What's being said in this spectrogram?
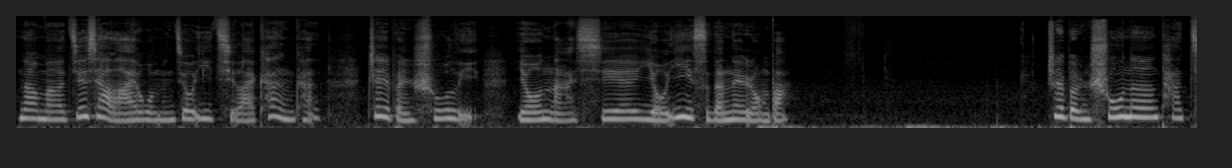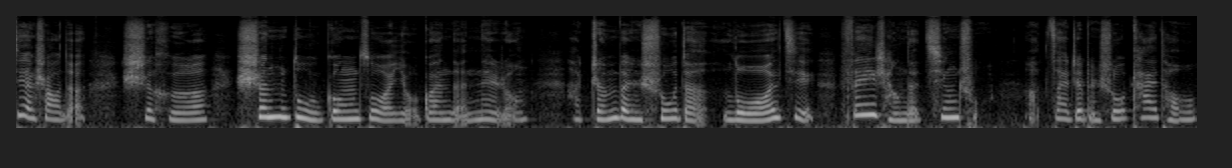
那么接下来我们就一起来看看这本书里有哪些有意思的内容吧。这本书呢，它介绍的是和深度工作有关的内容。啊，整本书的逻辑非常的清楚啊！在这本书开头，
